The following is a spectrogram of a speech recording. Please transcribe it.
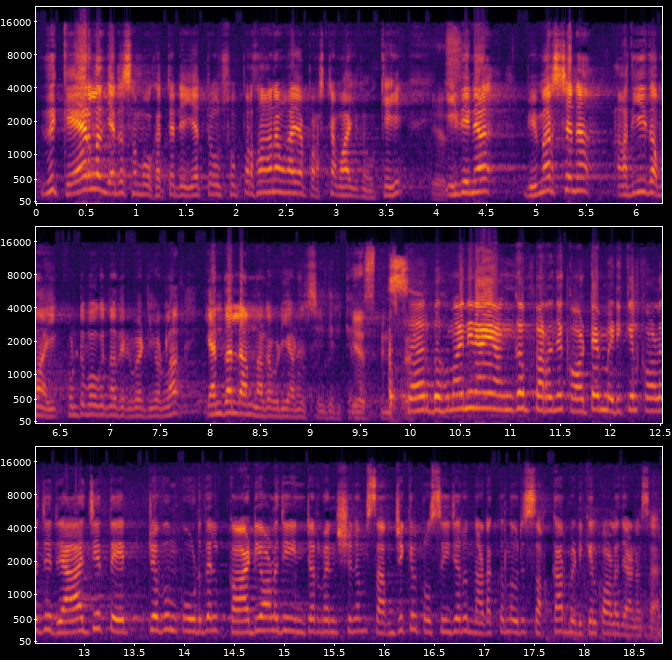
ഇത് കേരള ജനസമൂഹത്തിന്റെ ഏറ്റവും സുപ്രധാനമായ പ്രശ്നമായി നോക്കി. ഇതിന് വിമർശന അതീതമായി കൊണ്ടുപോകുന്നതിന് വേണ്ടിയുള്ള എന്തെല്ലാം നടപടിയാണ് സ്വീകരിക്കുന്നത്? സർ ബഹുമാനായ അംഗം പറഞ്ഞ കോട്ടയം മെഡിക്കൽ കോളേജ് രാജ്യത്തെ ഏറ്റവും കൂടുതൽ കാർഡിയോളജി ഇന്റർവെൻഷനും സർജിക്കൽ പ്രൊസീജിയറും നടക്കുന്ന ഒരു സർക്കാർ മെഡിക്കൽ കോളേജാണ് സാർ.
